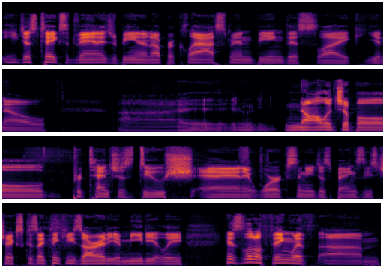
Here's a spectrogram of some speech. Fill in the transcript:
He just takes advantage of being an upperclassman, being this like you know, uh, knowledgeable, pretentious douche, and it works, and he just bangs these chicks because I think he's already immediately his little thing with um,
